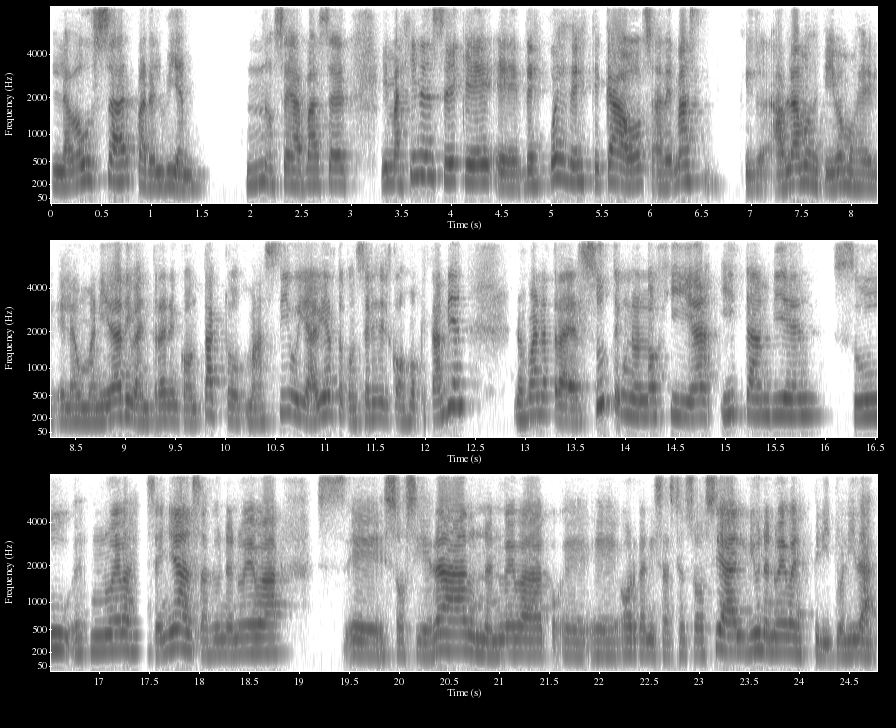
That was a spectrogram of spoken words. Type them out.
la va a usar para el bien. O sea, va a ser, imagínense que eh, después de este caos, además hablamos de que íbamos, la humanidad iba a entrar en contacto masivo y abierto con seres del cosmos que también nos van a traer su tecnología y también sus eh, nuevas enseñanzas de una nueva eh, sociedad, una nueva eh, organización social y una nueva espiritualidad.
